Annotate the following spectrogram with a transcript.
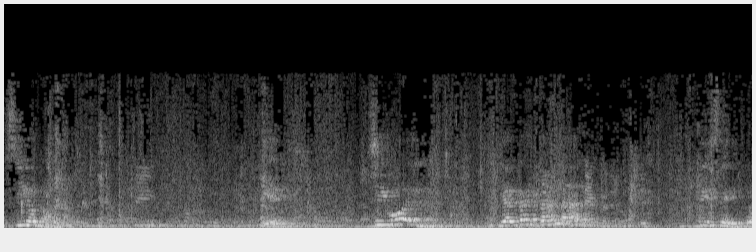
¿sí o no? Bien. Llegó ahí. Y acá está la. ¿Qué es esto?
